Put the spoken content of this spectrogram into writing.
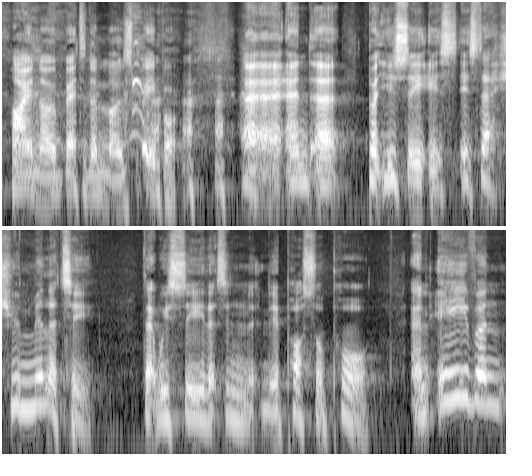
I know better than most people, uh, and uh, but you see it's it's that humility that we see that's in the Apostle Paul, and even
